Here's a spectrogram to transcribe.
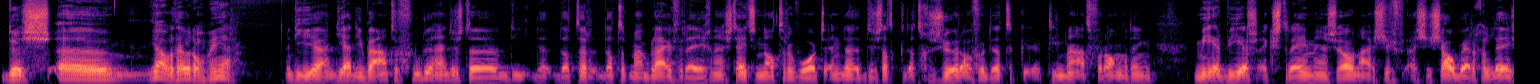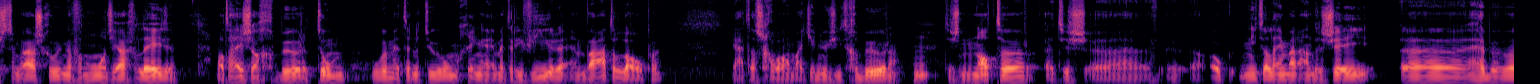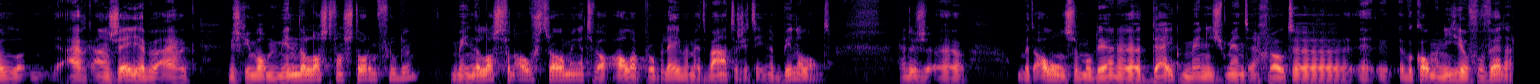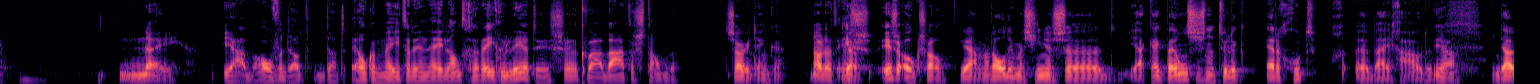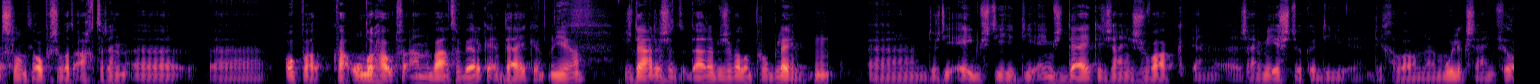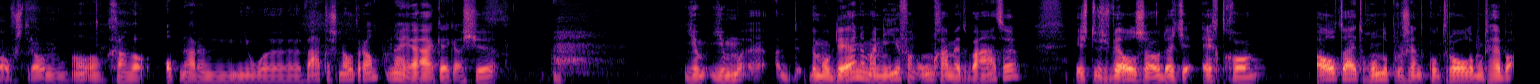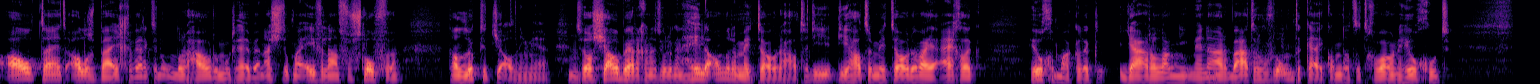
Dus, eh, ja, wat hebben we nog meer? Die, eh, ja, die watervloeden, hè, dus de, die, de- dat, er, dat het maar blijft regenen en steeds natter wordt. En de, dus dat, dat gezeur over dat klimaatverandering, meer weersextremen en zo. Nou, als je, als je Schauberger leest, een waarschuwingen van 100 jaar geleden, wat hij zag gebeuren toen, hoe we met de natuur omgingen en met rivieren en waterlopen. Ja, dat is gewoon wat je nu ziet gebeuren. Het is natter, het is eh, eh, ook niet alleen maar aan de zee. hebben we, eigenlijk aan zee hebben we eigenlijk misschien wel minder last van stormvloeden, minder last van overstromingen, terwijl alle problemen met water zitten in het binnenland. En dus eh, met al onze moderne dijkmanagement en grote, eh, we komen niet heel veel verder. Nee. Ja, behalve dat, dat elke meter in Nederland gereguleerd is eh, qua waterstanden. Zou je denken. Nou, dat is, is ook zo. Ja, maar al die machines. eh, ja, kijk, bij ons is natuurlijk erg goed eh, bijgehouden. Ja. In Duitsland lopen ze wat achter en eh, eh, ook wel qua onderhoud aan waterwerken en dijken. Ja. Dus daar, is het, daar hebben ze wel een probleem. Hm. Dus die, Eems, die, die Eemsdijken zijn zwak en er zijn meer stukken die, die gewoon moeilijk zijn. Veel overstromingen. Oh, oh. Gaan we op naar een nieuwe watersnoodramp? Nou ja, kijk, als je. je, je de moderne manier van omgaan met water is dus wel zo dat je echt gewoon altijd 100% controle moet hebben. Altijd alles bijgewerkt en onderhouden moet hebben. En als je het ook maar even laat versloffen, dan lukt het je al niet meer. Terwijl Schauberger natuurlijk een hele andere methode had. Die, die had een methode waar je eigenlijk heel gemakkelijk jarenlang niet meer naar water hoefde om te kijken. Omdat het gewoon heel goed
